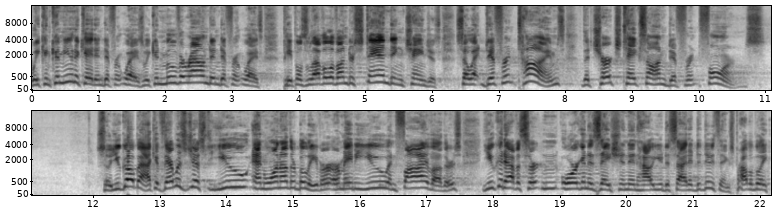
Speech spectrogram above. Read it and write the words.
We can communicate in different ways. We can move around in different ways. People's level of understanding changes. So at different times, the church takes on different forms. So you go back, if there was just you and one other believer, or maybe you and five others, you could have a certain organization in how you decided to do things. Probably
